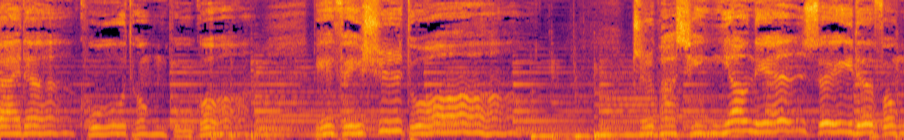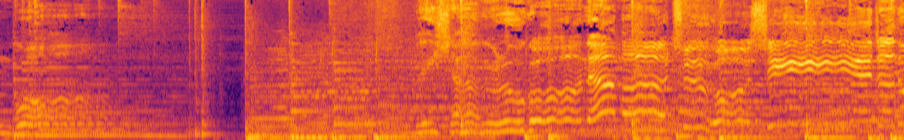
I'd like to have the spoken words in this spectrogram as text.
爱的苦痛不过，别费事躲，只怕心要碾碎的风波。悲伤如果那么赤裸，心也这多，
